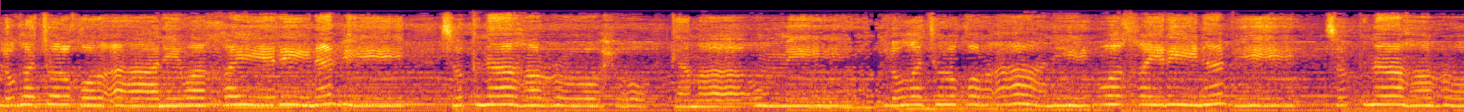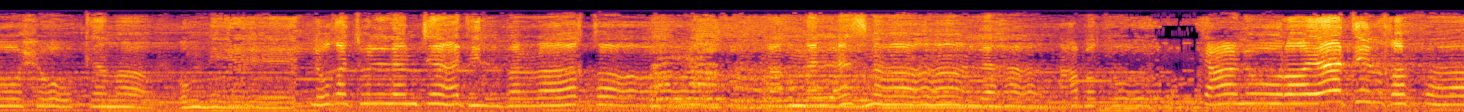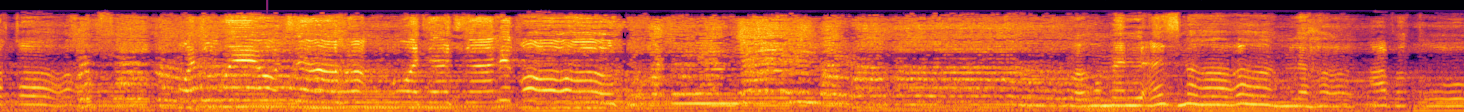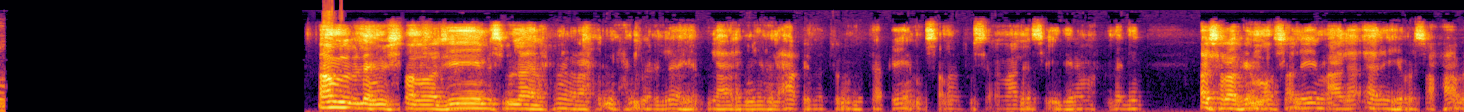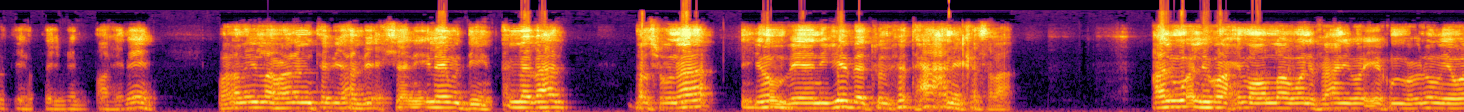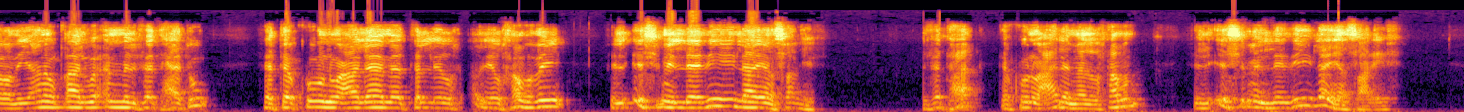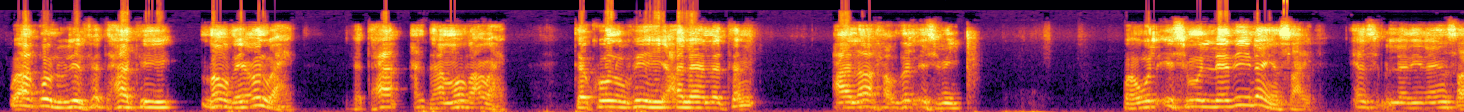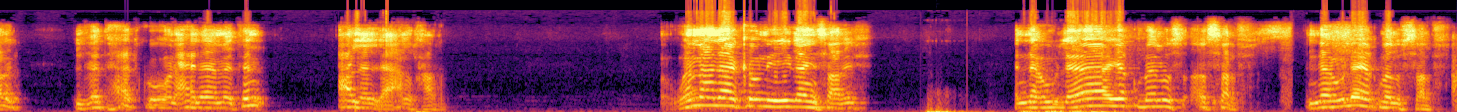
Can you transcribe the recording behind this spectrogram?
لغة القرآن وخير نبي سكناها الروح كما أمي. لغة القرآن وخير نبي سكناها الروح كما أمي. لغة الأمجاد البراقة رغم الأزمان لها عبق. تعلو رايات خفاقة وتضيء الزهر وتتسالق رغم الأزمان لها عبق. أعوذ بالله من الشيطان الرجيم. بسم الله الرحمن الرحيم. الحمد لله رب العالمين. العاقبة للمتقين. والصلاة والسلام على سيدنا محمد أشرف المرسلين وعلى آله وصحابته الطيبين الطاهرين. ورضي الله عن من تبعهم بإحسان إلى يوم الدين. أما بعد درسنا اليوم بنيابة الفتحة عن الكسرة. قال المؤلف رحمه الله ونفعني وإياكم بعلومه ورضي عنه. قال وأما الفتحة فتكون علامة للخفض في الاسم الذي لا ينصرف. الفتحة تكون علامة للخفض الاسم الذي لا ينصرف. وأقول للفتحة موضع واحد. الفتحة عندها موضع واحد. تكون فيه علامة على خفض الاسم. وهو الاسم الذي لا ينصرف. الاسم الذي لا ينصرف الفتحة تكون علامة على الخفض ومعنى كونه لا ينصرف؟ أنه لا يقبل الصرف. أنه لا يقبل الصرف.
